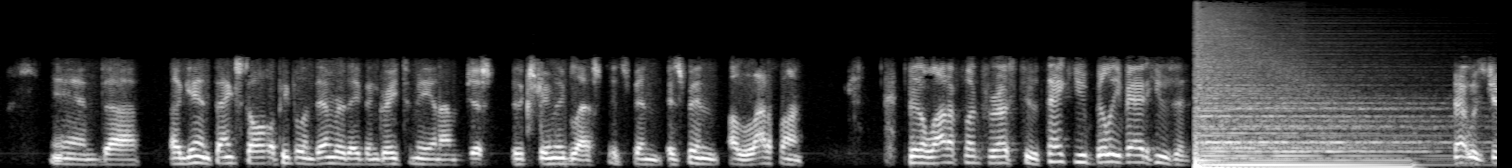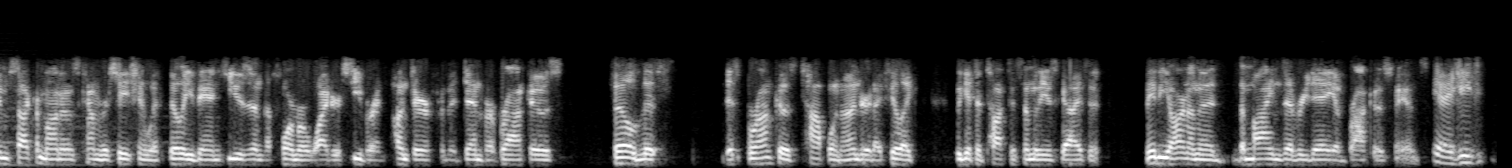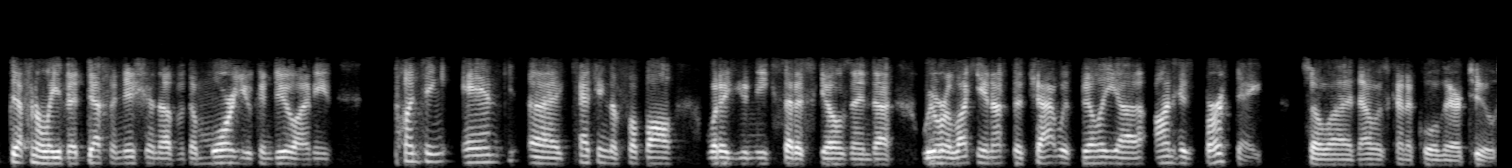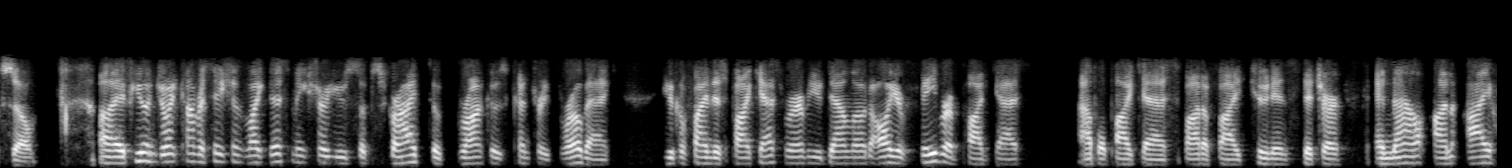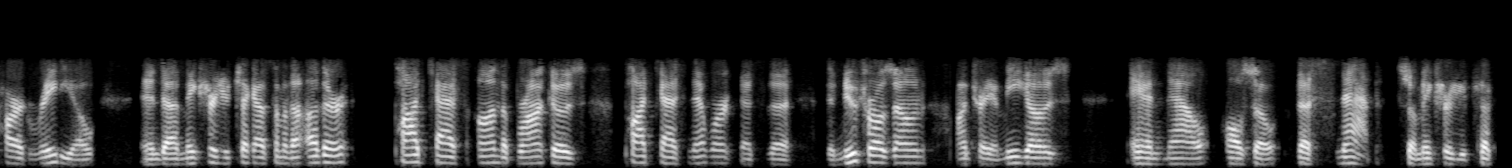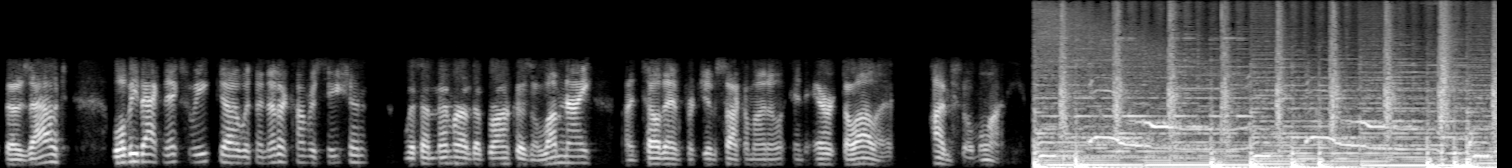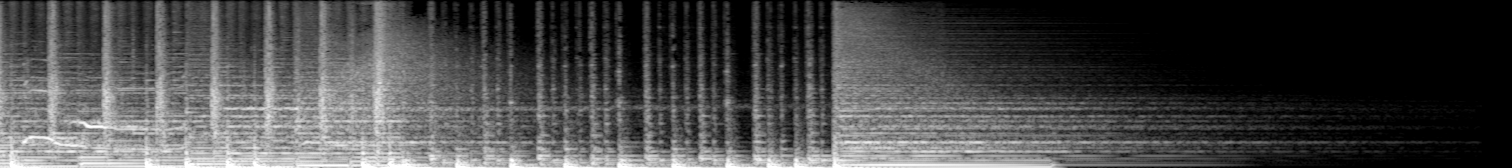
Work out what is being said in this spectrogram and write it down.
And uh, again, thanks to all the people in Denver. They've been great to me, and I'm just extremely blessed. It's been it's been a lot of fun. It's been a lot of fun for us too. Thank you, Billy Van Heusen. That was Jim Saccomano's conversation with Billy Van Heusen, the former wide receiver and punter for the Denver Broncos. Phil, this this Broncos top 100, I feel like we get to talk to some of these guys that maybe aren't on the, the minds every day of Broncos fans. Yeah, he's definitely the definition of the more you can do. I mean, punting and uh, catching the football, what a unique set of skills. And uh, we were lucky enough to chat with Billy uh, on his birthday so uh, that was kind of cool there too. So uh, if you enjoyed conversations like this, make sure you subscribe to Broncos Country Throwback. You can find this podcast wherever you download all your favorite podcasts Apple Podcasts, Spotify, TuneIn, Stitcher, and now on iHeartRadio. And uh, make sure you check out some of the other podcasts on the Broncos Podcast Network. That's the, the Neutral Zone, Entre Amigos, and now also the snap. So make sure you check those out. We'll be back next week uh, with another conversation with a member of the Broncos alumni. Until then, for Jim Saccomano and Aric DiLalla, I'm Phil Milani.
